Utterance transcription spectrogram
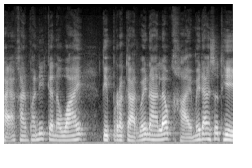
ขายอาคารพาณิชย์กันเอาไว้ ติดประกาศไว้นานแล้วขายไม่ได้สักที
